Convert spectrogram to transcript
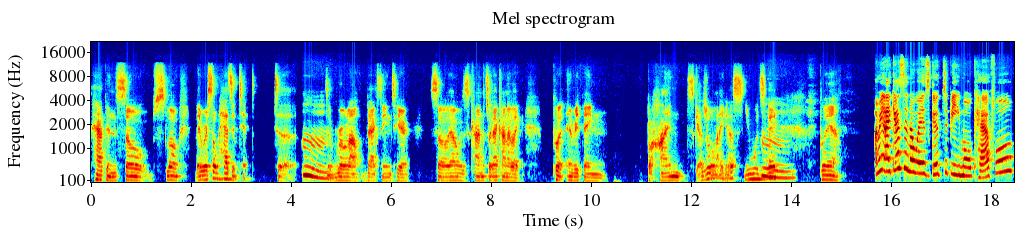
happened so slow they were so hesitant to mm. to roll out vaccines here so that was kind of so that kind of like put everything behind schedule, I guess you would say. Mm. But yeah. I mean, I guess in a way it's good to be more careful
